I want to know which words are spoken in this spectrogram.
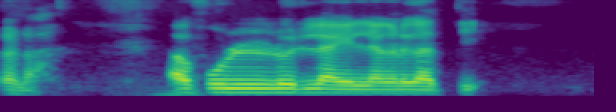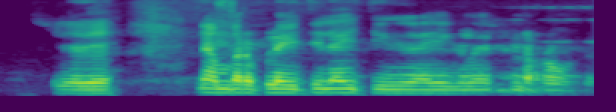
കണ്ട. ആ ഫുള്ളൊരു ലൈനിൽ അങ്ങോട്ട് കത്തി. പിന്നെ അതെ നമ്പർ പ്ലേറ്റ് ലൈറ്റിങ് കാര്യങ്ങൾ രണ്ടെണ്ണം ഉണ്ട്.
